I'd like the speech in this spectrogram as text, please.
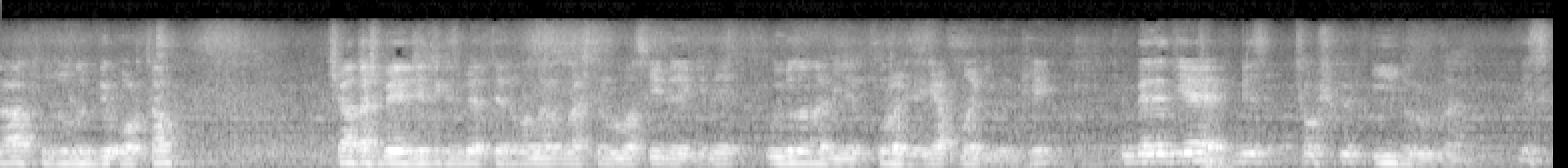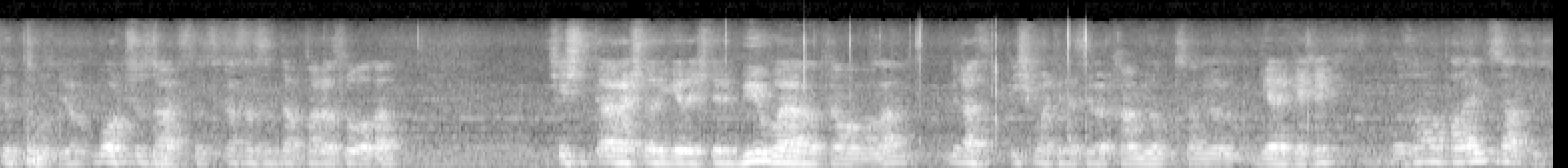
rahat, huzurlu bir ortam, çağdaş belediyecilik hizmetlerinin onlara ulaştırılması ile ilgili uygulanabilir proje yapma gibi bir şey. Şimdi belediye biz çok şükür iyi durumda. Bir sıkıntımız yok. Borçsuz, harçsız, kasasında parası olan, çeşitli araçları, gereçleri büyük oranda tamam olan, biraz iş makinesi ve kamyon sanıyorum gerekecek. O zaman parayı biz harcayacağız.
